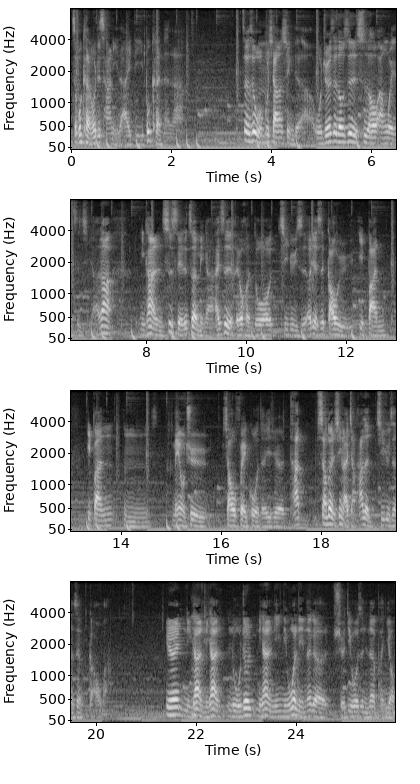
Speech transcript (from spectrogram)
怎么可能会去查你的 ID？不可能啦，这个是我不相信的啦。我觉得这都是事后安慰自己啊。那你看，事实也是证明啊，还是有很多几率是，而且是高于一般一般嗯没有去消费过的一些人，他相对性来讲，它的几率真的是很高嘛。因为你看，你看，我就你看你你问你那个学弟或是你那个朋友，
